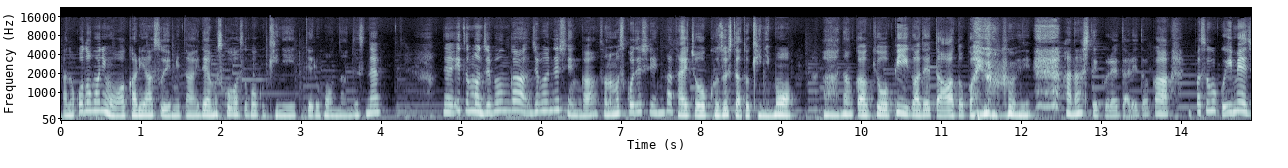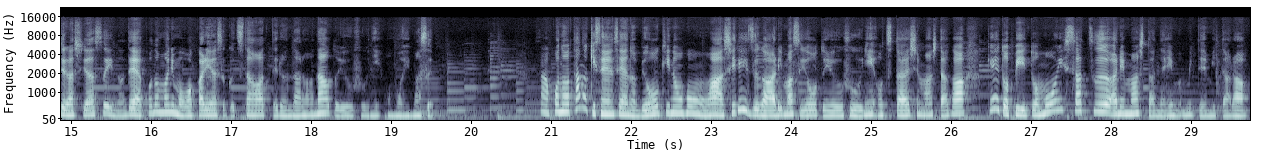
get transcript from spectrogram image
あの子供にも分かりやすいみたいで、息子がすごく気に入ってる本なんですね。で、いつも自分が、自分自身が、その息子自身が体調を崩した時にも、あなんか今日 P が出たとかいう風に 話してくれたりとか、やっぱすごくイメージがしやすいので、子供にも分かりやすく伝わってるんだろうなという風に思います。まこのたぬき先生の病気の本はシリーズがありますよというふうにお伝えしましたが、ゲートピーともう一冊ありましたね。今見てみたら、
